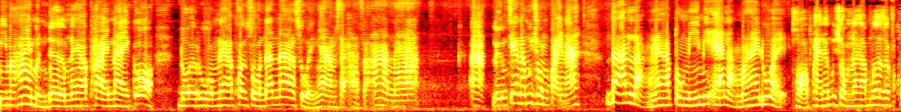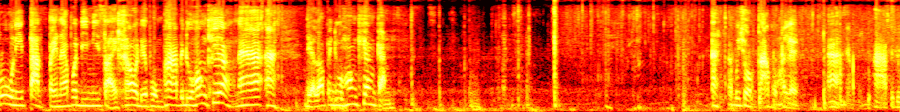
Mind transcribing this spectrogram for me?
มีมาให้เหมือนเดิมนะครับ ภายในก็โดยรวมนะครับคอนโซลด้านหน้าสวยงามสะอาดสะอ้านนะฮะ อะลืมแจ้งท่านผู้ชมไปนะ ด้านหลังนะครับ ตรงนี้มีแอร์หลังมาให้ด้วย ขออภัยท่านผู้ชมนะครับ เมื่อสักครู่นี้ตัดไปนะพอดีมีสายเข้าเดี๋ยวผมพาไปดูห้องเครื่องนะฮะอะเดี๋ยวเราไปดูห้องเครื่องกันอะท่านผู้ชมตามผมมาเลย อะเดี๋ยวผมพาไปดู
